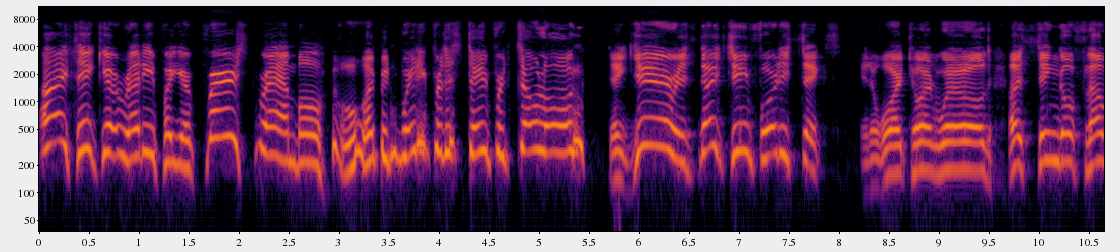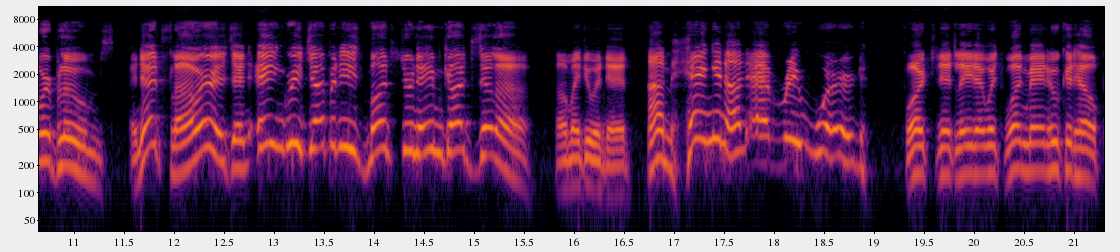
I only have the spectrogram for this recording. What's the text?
I think you're ready for your first ramble. Oh, I've been waiting for this day for so long. The year is 1946. In a war torn world, a single flower blooms. And that flower is an angry Japanese monster named Godzilla. How am I doing, Dad? I'm hanging on every word. Fortunately, there was one man who could help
